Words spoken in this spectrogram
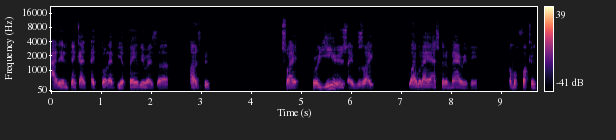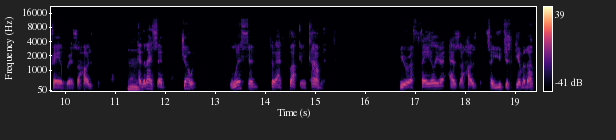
I didn't think I, I thought I'd be a failure as a husband. So I, for years, I was like, why would I ask her to marry me? I'm a fucking failure as a husband. Mm. And then I said, Joey, listen to that fucking comment. You're a failure as a husband. So you just given up?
